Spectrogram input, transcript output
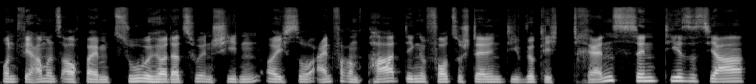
Und wir haben uns auch beim Zubehör dazu entschieden, euch so einfach ein paar Dinge vorzustellen, die wirklich Trends sind dieses Jahr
